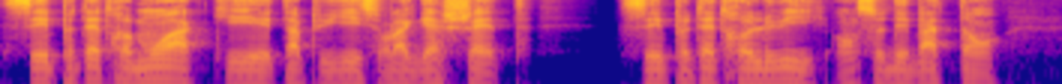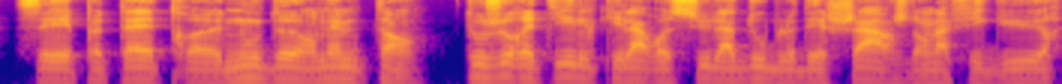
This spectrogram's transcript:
C'est peut-être moi qui ai appuyé sur la gâchette. C'est peut-être lui, en se débattant. C'est peut-être nous deux en même temps. Toujours est-il qu'il a reçu la double décharge dans la figure,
